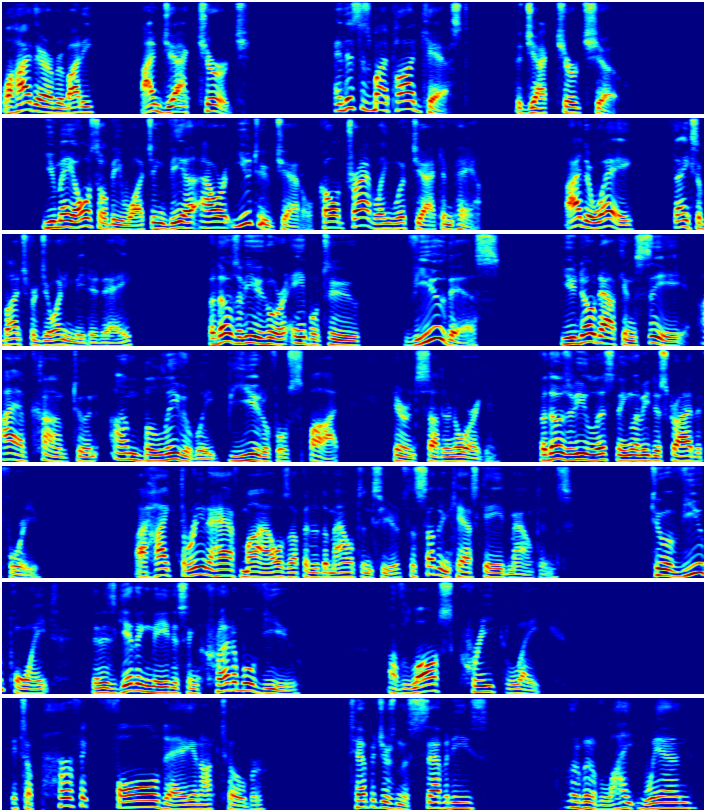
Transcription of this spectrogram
Well, hi there, everybody. I'm Jack Church, and this is my podcast, The Jack Church Show. You may also be watching via our YouTube channel called Traveling with Jack and Pam. Either way, thanks a bunch for joining me today. For those of you who are able to view this, you no doubt can see I have come to an unbelievably beautiful spot here in Southern Oregon. For those of you listening, let me describe it for you. I hiked three and a half miles up into the mountains here. It's the Southern Cascade Mountains to a viewpoint that is giving me this incredible view of Lost Creek Lake. It's a perfect fall day in October. Temperatures in the 70s, a little bit of light wind,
